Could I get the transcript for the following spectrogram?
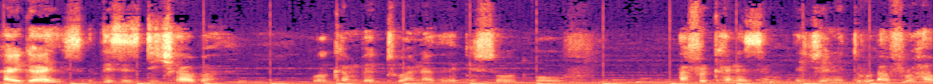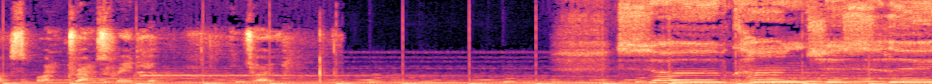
Hi guys, this is Ditjhaba. Welcome back to another episode of Africanism, a journey through Afro House on Drums Radio. Enjoy. Subconsciously,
